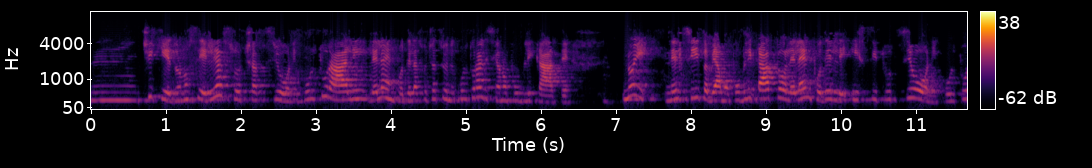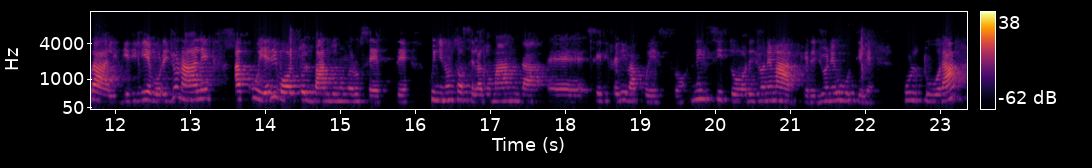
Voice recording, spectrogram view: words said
Mm, ci chiedono se le associazioni culturali, l'elenco delle associazioni culturali siano pubblicate. Noi nel sito abbiamo pubblicato l'elenco delle istituzioni culturali di rilievo regionale a cui è rivolto il bando numero 7. Quindi non so se la domanda eh, si riferiva a questo. Nel sito Regione Marche, Regione Utile, Cultura,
